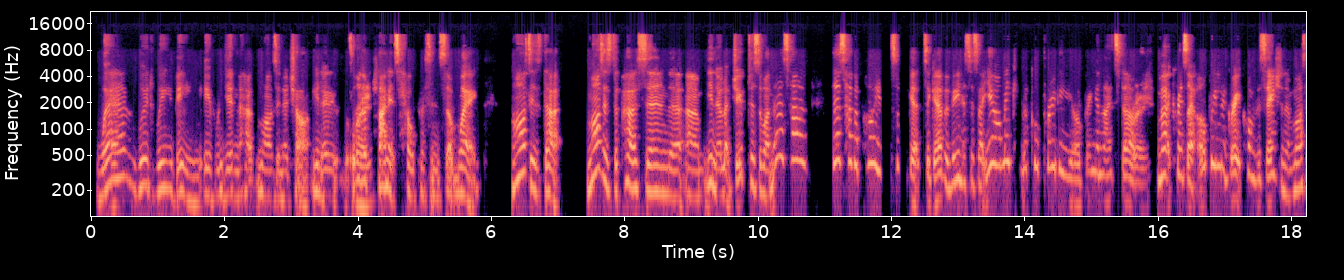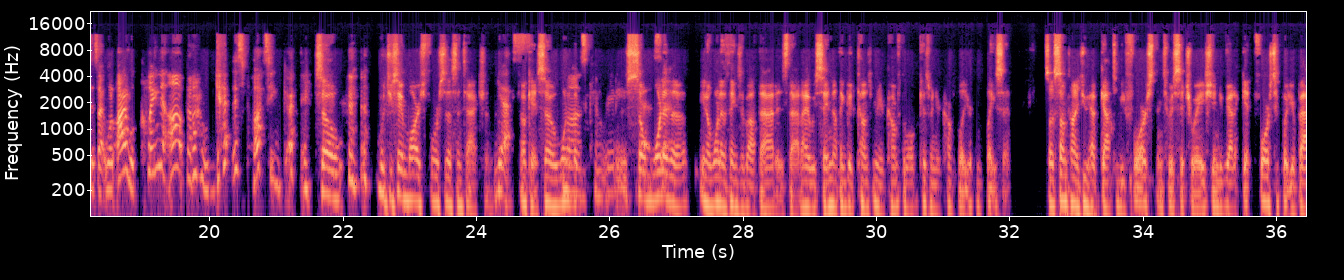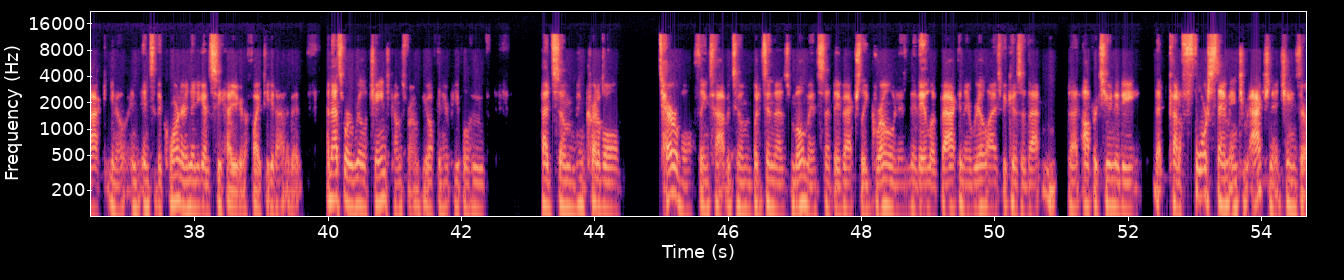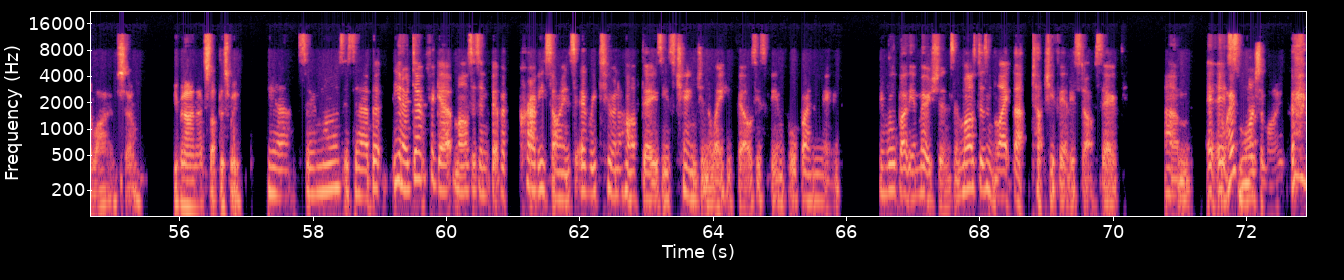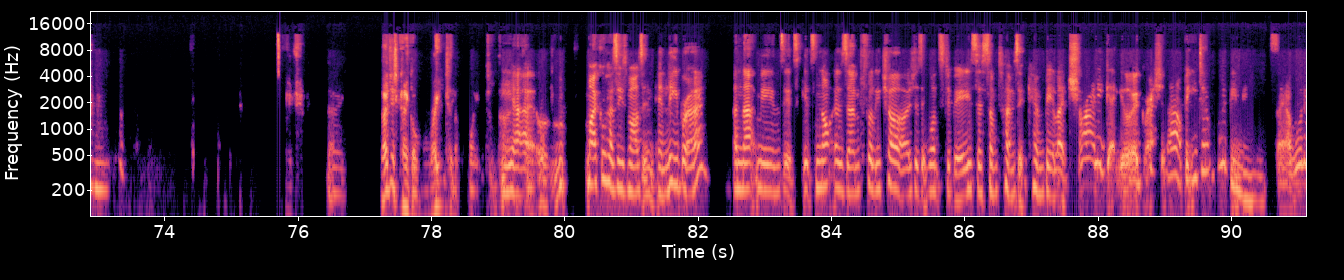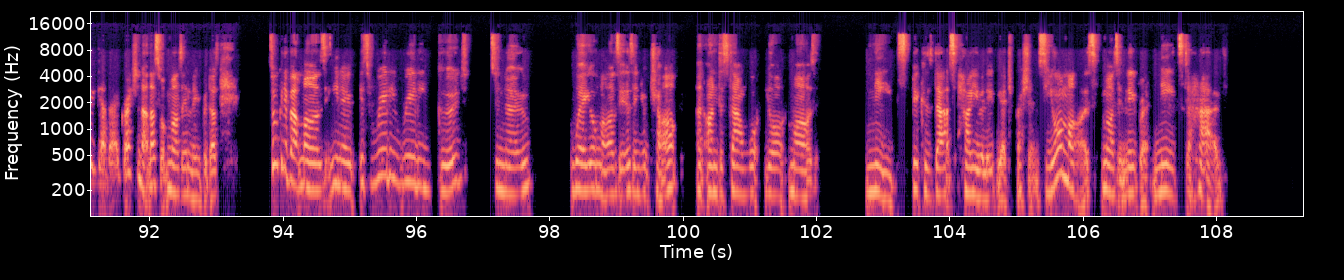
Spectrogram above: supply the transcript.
where would we be if we didn't have Mars in a chart? You know, all the planets help us in some way. Mars is that. Mars is the person that, um, you know, like Jupiter's the one. Let's have let's have a party, let's get together. Venus is like, yeah, I'll make it look all pretty, I'll bring a nice stuff. Right. Mercury's like, I'll bring the great conversation. And Mars is like, well, I will clean it up and I will get this party going. So would you say Mars forces us into action? Yes. Okay. So one of the Mars can really. so one of the you know one of the things about that is that i always say nothing good comes when you're comfortable because when you're comfortable you're complacent so sometimes you have got to be forced into a situation you've got to get forced to put your back you know in, into the corner and then you got to see how you're going to fight to get out of it and that's where real change comes from you often hear people who've had some incredible terrible things happen to them but it's in those moments that they've actually grown and they- look back and they realize because of that that opportunity that kind of forced them into action and changed their lives. So keep an eye on that stuff this week. Yeah, so Mars is there. But, you know, don't forget Mars is in a bit of a crabby sign. So every two and a half days, he's changing the way he feels. He's being pulled by the moon, being ruled by the emotions. And Mars doesn't like that touchy feely stuff. So, um, it, Do I have it's Mars in mind? Sorry. I just kind of go right to the point. yeah michael has his mars in, in libra and that means it's it's not as um fully charged as it wants to be so sometimes it can be like trying to get your aggression out but you don't want to be mean say i want to get that aggression out that's what mars in libra does talking about mars you know it's really really good to know where your mars is in your chart and understand what your mars needs because that's how you alleviate depression. So your Mars, Mars in Libra, needs to have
